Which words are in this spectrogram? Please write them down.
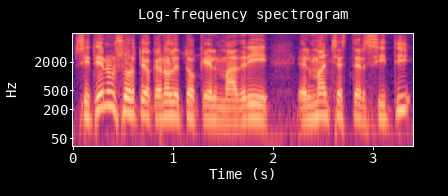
si tiene un sorteo que no le toque el Madrid, el Manchester City,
